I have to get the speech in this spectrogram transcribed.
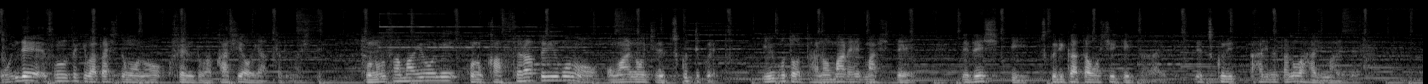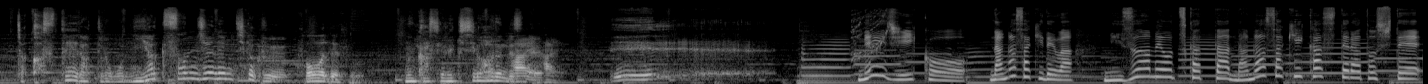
と。ほんでその時私どもの先祖が菓子屋をやっておりまして殿様用にこのカステラというものをお前のうちで作ってくれということを頼まれましてでレシピ作り方を教えていただいてで作り始めたのが始まりです。じゃあカステーラっていうのはもう230年近くそうです。昔歴史があるんですね、はいはい。え明治以降長崎では水飴を使った長崎カステラとして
